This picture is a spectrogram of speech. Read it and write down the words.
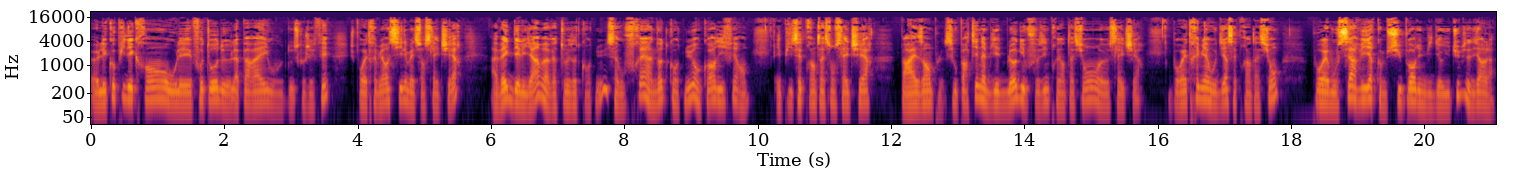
les copies d'écran ou les photos de l'appareil ou de ce que j'ai fait, je pourrais très bien aussi les mettre sur SlideShare avec des liens bah, vers tous les autres contenus, ça vous ferait un autre contenu encore différent. Et puis cette présentation SlideShare, par exemple, si vous partiez d'un billet de blog et vous faisiez une présentation euh, SlideShare, vous pourrez très bien vous dire cette présentation pourrait vous servir comme support d'une vidéo YouTube, c'est-à-dire la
